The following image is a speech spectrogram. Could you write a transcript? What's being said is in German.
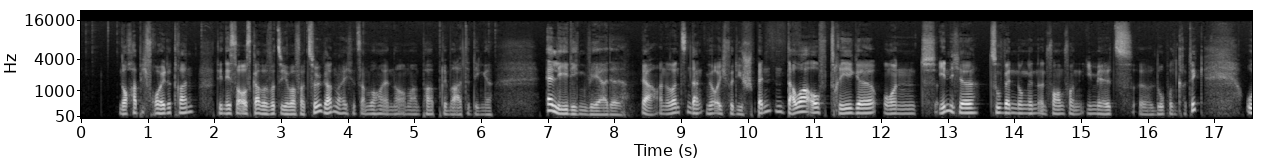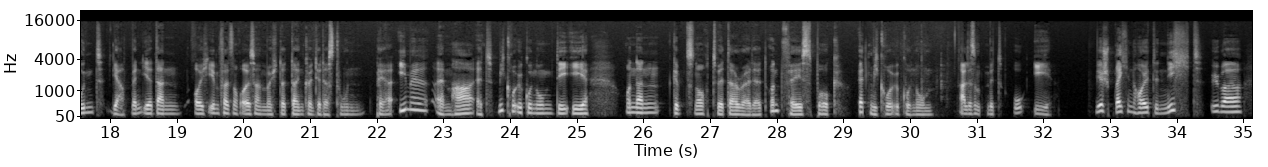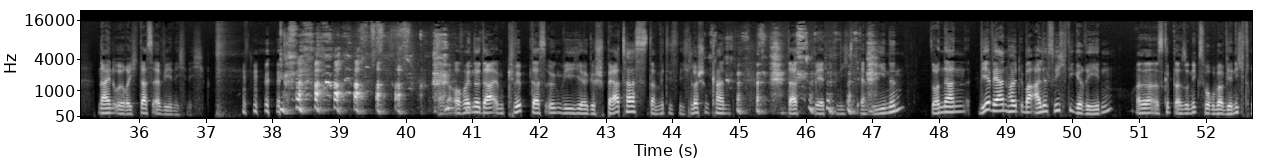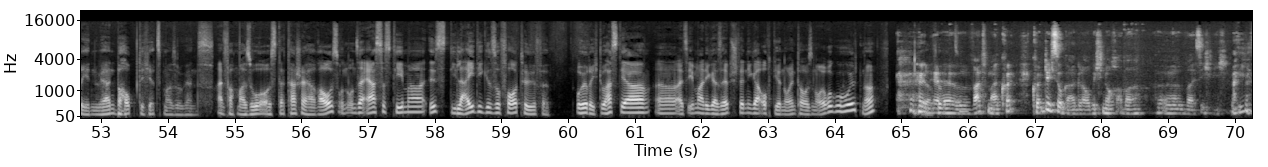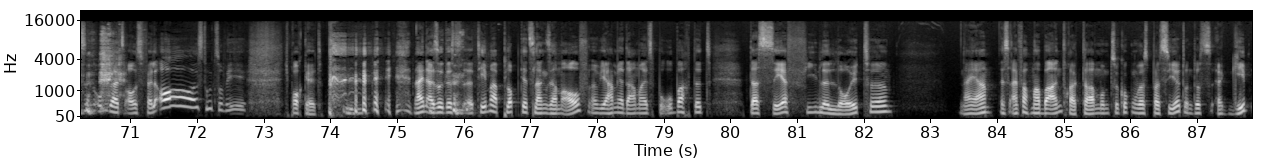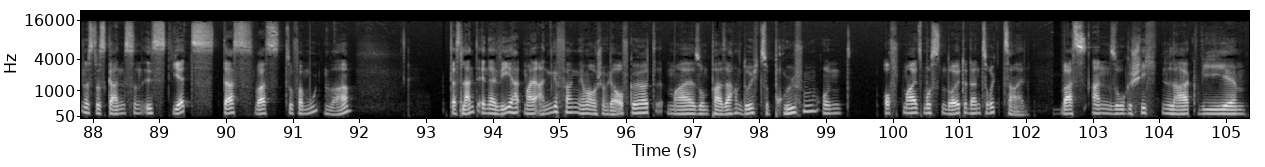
Noch habe ich Freude dran. Die nächste Ausgabe wird sich aber verzögern, weil ich jetzt am Wochenende auch mal ein paar private Dinge erledigen werde. Ja, ansonsten danken wir euch für die Spenden, Daueraufträge und ähnliche Zuwendungen in Form von E-Mails, äh, Lob und Kritik. Und ja, wenn ihr dann euch ebenfalls noch äußern möchtet, dann könnt ihr das tun per E-Mail mh.mikroökonom.de und dann gibt es noch Twitter, Reddit und Facebook at Mikroökonom. Alles mit OE. Wir sprechen heute nicht über, nein Ulrich, das erwähne ich nicht. ja, auch wenn du da im Quip das irgendwie hier gesperrt hast, damit ich es nicht löschen kann, das werde ich nicht erwähnen, sondern wir werden heute über alles Wichtige reden. Also es gibt also nichts, worüber wir nicht reden werden, behaupte ich jetzt mal so ganz einfach mal so aus der Tasche heraus. Und unser erstes Thema ist die leidige Soforthilfe. Ulrich, du hast ja äh, als ehemaliger Selbstständiger auch dir 9000 Euro geholt, ne? äh, warte mal, könnt, könnte ich sogar, glaube ich, noch, aber äh, weiß ich nicht. Riesenumsatzausfälle. Oh, es tut so weh. Ich brauche Geld. Mhm. Nein, also das äh, Thema ploppt jetzt langsam auf. Wir haben ja damals beobachtet, dass sehr viele Leute, naja, es einfach mal beantragt haben, um zu gucken, was passiert. Und das Ergebnis des Ganzen ist jetzt das, was zu vermuten war. Das Land NRW hat mal angefangen, haben wir auch schon wieder aufgehört, mal so ein paar Sachen durchzuprüfen und oftmals mussten Leute dann zurückzahlen. Was an so Geschichten lag wie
